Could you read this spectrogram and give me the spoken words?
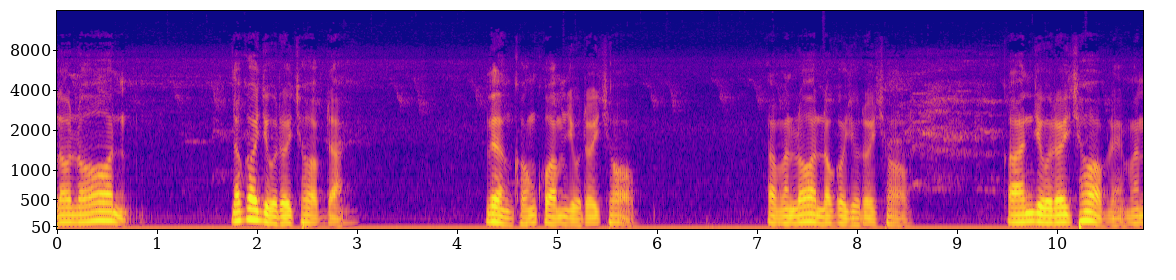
เราร้อน แล้วก็อยู่โดยชอบได้ เรื่องของความอยู่โดยชอบ ถ้ามันร้อนเราก็อยู่โดยชอบ การอยู่โดยชอบเนี่ย มัน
